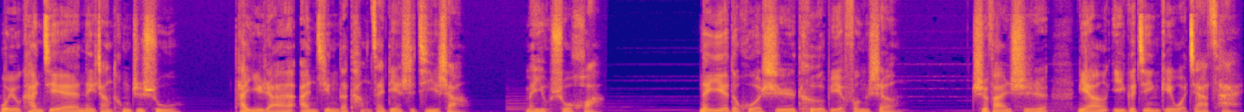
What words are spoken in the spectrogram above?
我又看见那张通知书，它依然安静地躺在电视机上，没有说话。那夜的伙食特别丰盛，吃饭时娘一个劲给我夹菜，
